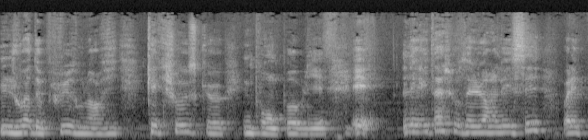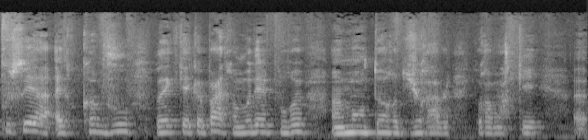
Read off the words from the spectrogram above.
une joie de plus dans leur vie, quelque chose qu'ils ne pourront pas oublier. L'héritage que vous allez leur laisser va les pousser à être comme vous. Vous allez quelque part être un modèle pour eux, un mentor durable qui aura marqué euh,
